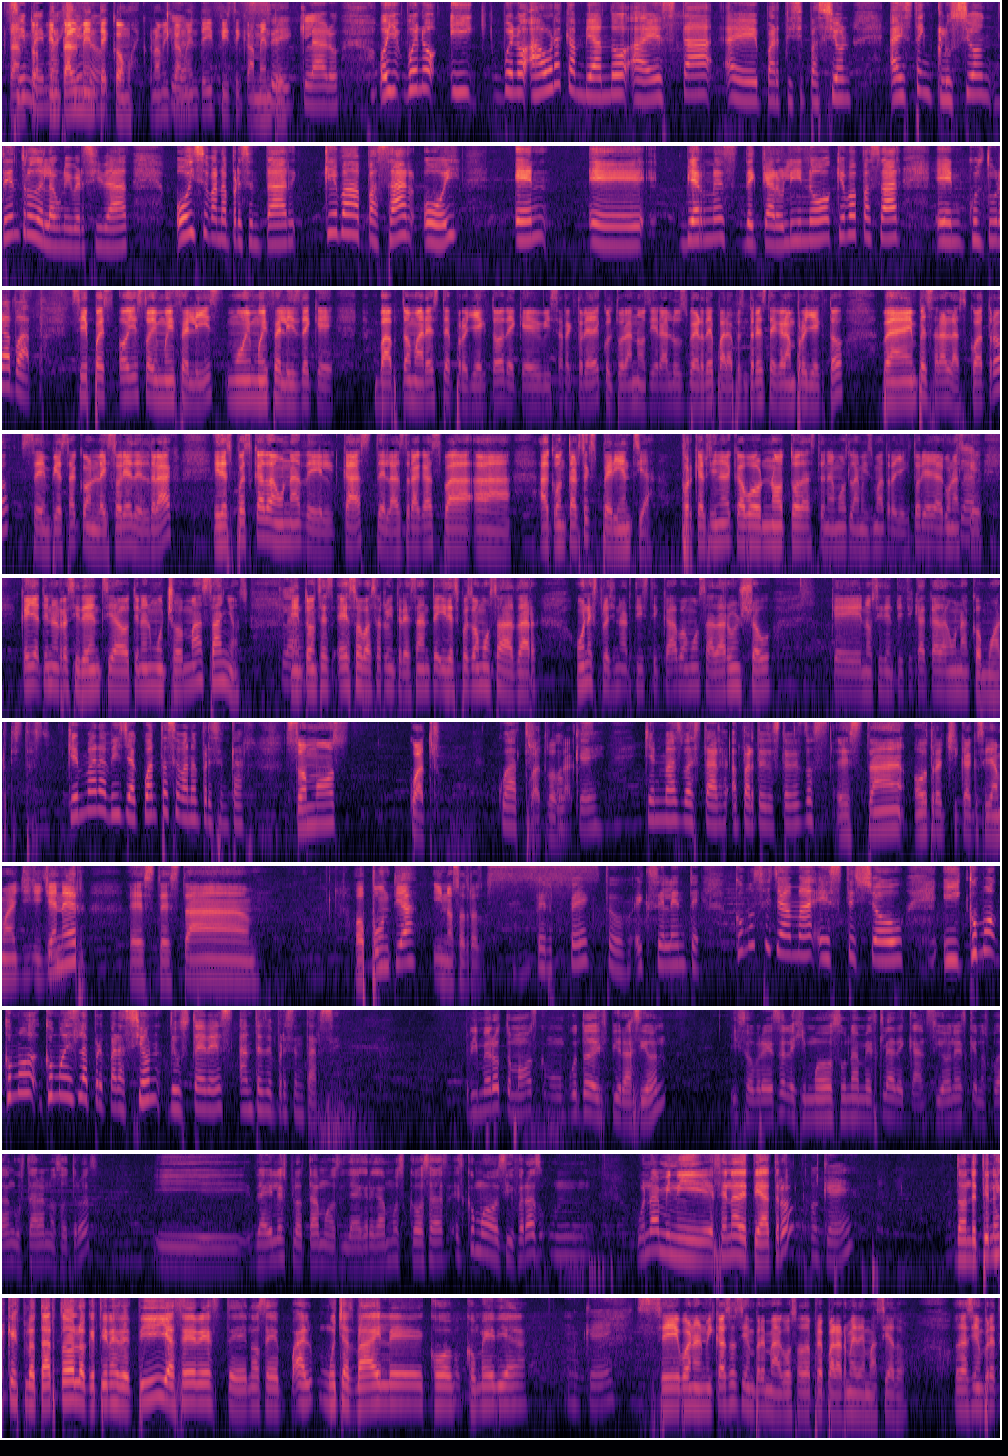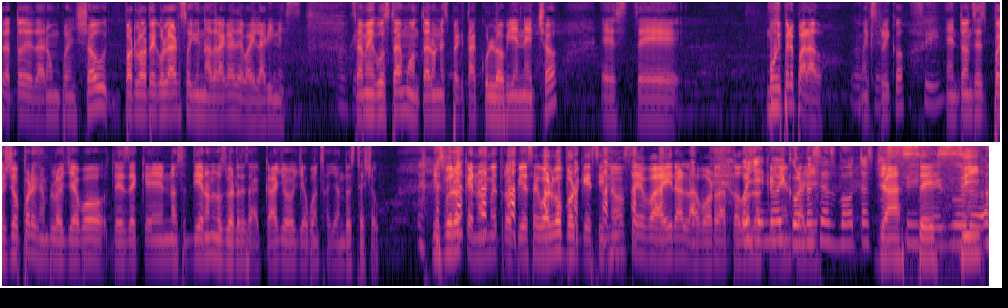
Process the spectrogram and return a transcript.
tanto mentalmente como económicamente y físicamente. Sí, claro. Oye, bueno, y bueno, ahora cambiando a esta eh, participación, a esta inclusión dentro de la universidad, hoy se van a presentar qué va a pasar hoy en eh, Viernes de Carolino, qué va a pasar en Cultura WAP. Sí, pues hoy estoy muy feliz, muy, muy feliz de que va a tomar este proyecto de que Vicerrectoría de Cultura nos diera luz verde para presentar este gran proyecto. Va a empezar a las 4, se empieza con la historia del drag y después cada una del cast de las dragas va a, a contar su experiencia porque al fin y al cabo no todas tenemos la misma trayectoria, hay algunas que, que, ya tienen residencia o tienen mucho más años. Entonces eso va a ser lo interesante y después vamos a dar una expresión artística, vamos a dar un show que nos identifica a cada una como artistas. Qué maravilla, ¿cuántas se van a presentar? Somos cuatro. Cuatro. Cuatro drags. Ok. ¿Quién más va a estar aparte de ustedes dos? Está otra chica que se llama Gigi Jenner, este está Opuntia y nosotros dos. Perfecto, excelente. ¿Cómo se llama este show y cómo, cómo, cómo es la preparación de ustedes antes de presentarse? Primero tomamos como un punto de inspiración y sobre eso elegimos una mezcla de canciones que nos puedan gustar a nosotros y de ahí lo explotamos, le agregamos cosas. Es como si fueras una mini escena de teatro. Ok. Donde tienes que explotar todo lo que tienes de ti y hacer, este, no sé, muchas bailes, comedia. Ok. Sí, bueno, en mi caso siempre me ha gustado prepararme demasiado. O sea, siempre trato de dar un buen show. Por lo regular soy una draga de bailarines. O sea, me gusta montar un espectáculo bien hecho, este, muy preparado. ¿Me explico? Sí. Entonces, pues yo, por ejemplo, llevo, desde que nos dieron los verdes acá, yo llevo ensayando este show. Y espero que no me tropiece o algo, porque si no se va a ir a la borda todo lo que no, y con esas botas, pues Ya sí, sé, seguro. sí.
